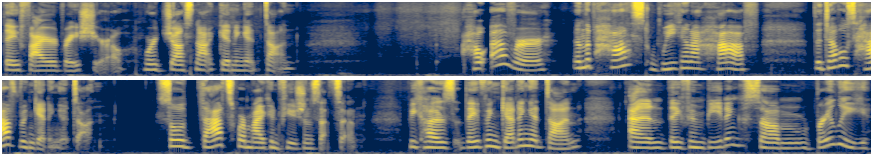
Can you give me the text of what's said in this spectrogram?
they fired Ray Shero. We're just not getting it done. However, in the past week and a half, the Devils have been getting it done. So that's where my confusion sets in because they've been getting it done and they've been beating some really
